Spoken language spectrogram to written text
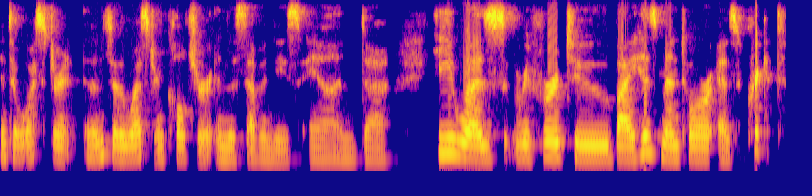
into Western into the Western culture in the 70s. And uh, he was referred to by his mentor as cricket.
